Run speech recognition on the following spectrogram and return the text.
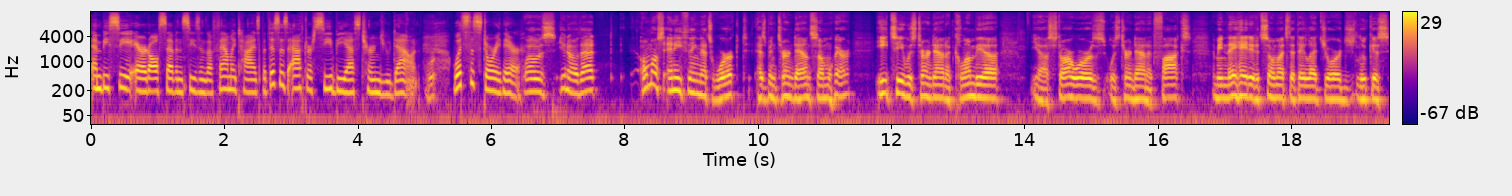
NBC aired all seven seasons of Family Ties, but this is after CBS turned you down. What's the story there? Well, it was, you know, that almost anything that's worked has been turned down somewhere. E.T. was turned down at Columbia. Yeah, Star Wars was turned down at Fox. I mean, they hated it so much that they let George Lucas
